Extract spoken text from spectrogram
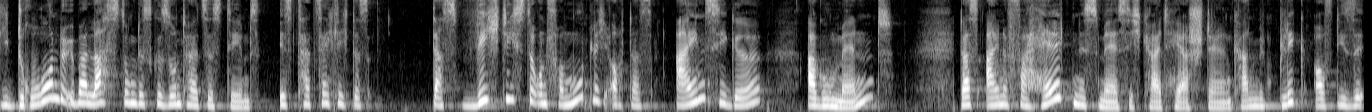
Die drohende Überlastung des Gesundheitssystems ist tatsächlich das, das wichtigste und vermutlich auch das einzige Argument, das eine Verhältnismäßigkeit herstellen kann mit Blick auf diese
